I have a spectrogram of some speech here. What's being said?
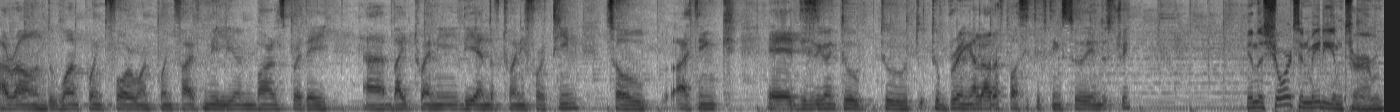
around 1.4, 1.5 million barrels per day uh, by 20, the end of 2014. So I think uh, this is going to, to, to bring a lot of positive things to the industry. In the short and medium term,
